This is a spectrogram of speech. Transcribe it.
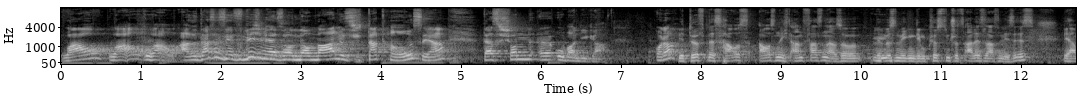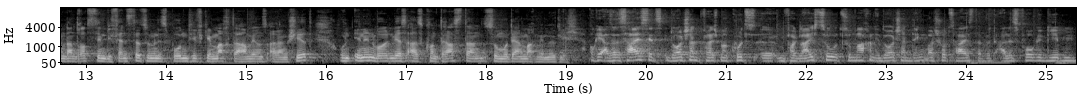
Wow, wow, wow. Also das ist jetzt nicht mehr so ein normales Stadthaus, ja. Das ist schon äh, Oberliga, oder? Wir dürfen das Haus außen nicht anfassen, also wir müssen wegen dem Küstenschutz alles lassen, wie es ist. Wir haben dann trotzdem die Fenster zumindest bodentief gemacht, da haben wir uns arrangiert. Und innen wollten wir es als Kontrast dann so modern machen wie möglich. Okay, also das heißt jetzt in Deutschland, vielleicht mal kurz äh, im Vergleich zu, zu machen, in Deutschland Denkmalschutz heißt, da wird alles vorgegeben,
